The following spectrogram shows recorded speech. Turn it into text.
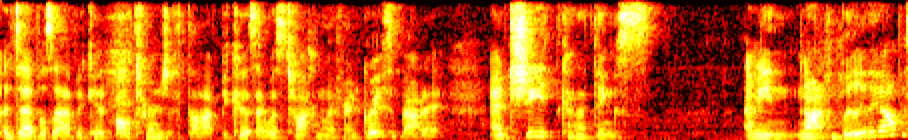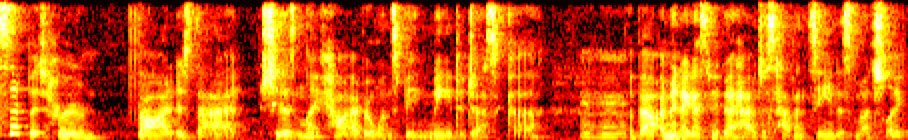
a devil's advocate alternative thought because I was talking to my friend Grace about it, and she kind of thinks, I mean, not completely the opposite, but her thought is that she doesn't like how everyone's being mean to Jessica hmm about. I mean, I guess maybe I have just haven't seen as much like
